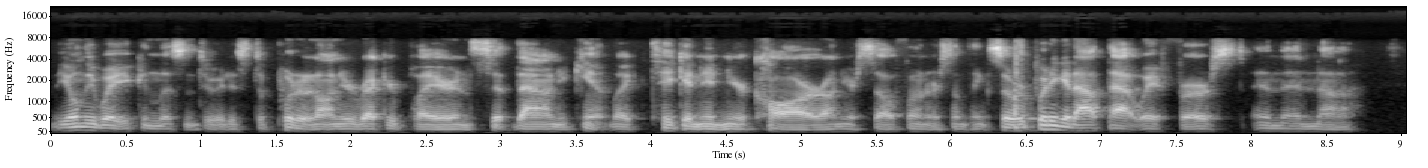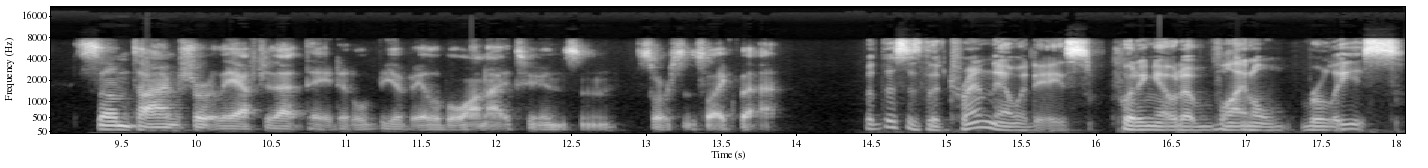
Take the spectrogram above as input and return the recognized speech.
The only way you can listen to it is to put it on your record player and sit down. You can't like take it in your car or on your cell phone or something. So we're putting it out that way first, and then uh, sometime shortly after that date, it'll be available on iTunes and sources like that. But this is the trend nowadays, putting out a vinyl release.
